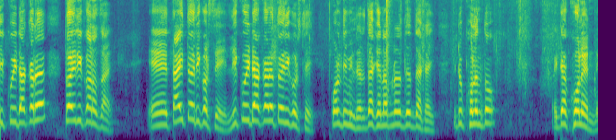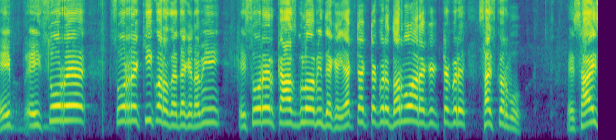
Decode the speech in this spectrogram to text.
লিকুইড আকারে তৈরি করা যায়। এ, তাই তৈরি করছে লিকুইড আকারে তৈরি করছে পোলট্রি মিলটা। দেখেন, আপনাদের দেখাই, একটু খোলেন তো। এটা খোলেন, এই এই চোরে চোরে কি করা যায়? দেখেন, আমি এই চোরের কাজগুলো আমি দেখাই। একটা একটা করে ধরবো আর এক একটা করে সাইজ করব। এই সাইজ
